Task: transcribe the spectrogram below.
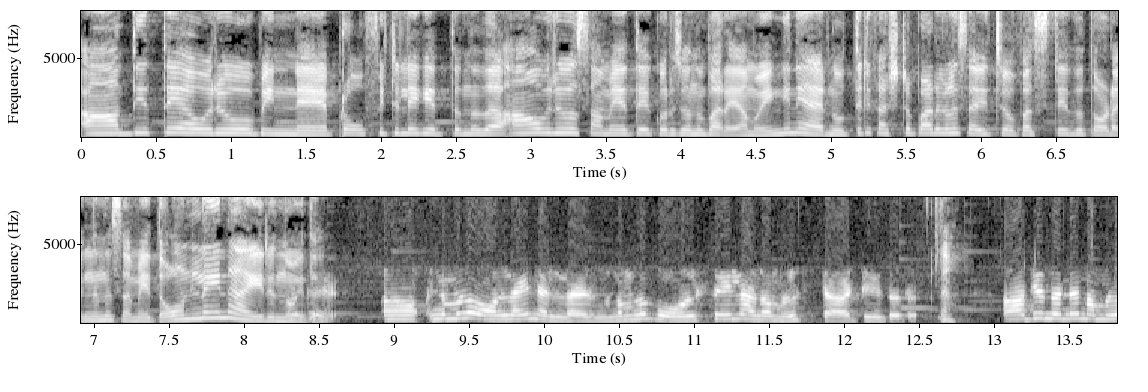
ആദ്യത്തെ ആ ഒരു പിന്നെ പ്രോഫിറ്റിലേക്ക് എത്തുന്നത് ആ ഒരു സമയത്തെക്കുറിച്ച് ഒന്ന് പറയാമോ? എങ്ങനെയായിരുന്നു? ഒത്തിരി കഷ്ടപ്പാടുകൾ സഹിച്ചോ ഫസ്റ്റ് ഇത് തുടങ്ങുന്ന സമയത്ത്? ഓൺലൈൻ ആയിരുന്നു ഇത്? നമ്മൾ ഓൺലൈൻ അല്ലായിരുന്നു. നമ്മൾ ഹോൾസെയിലാണ് നമ്മൾ സ്റ്റാർട്ട് ചെയ്തത്. ആദ്യം തന്നെ നമ്മൾ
